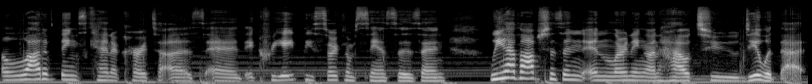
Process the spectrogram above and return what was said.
A lot of things can occur to us, and it create these circumstances, and we have options in, in learning on how to deal with that.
